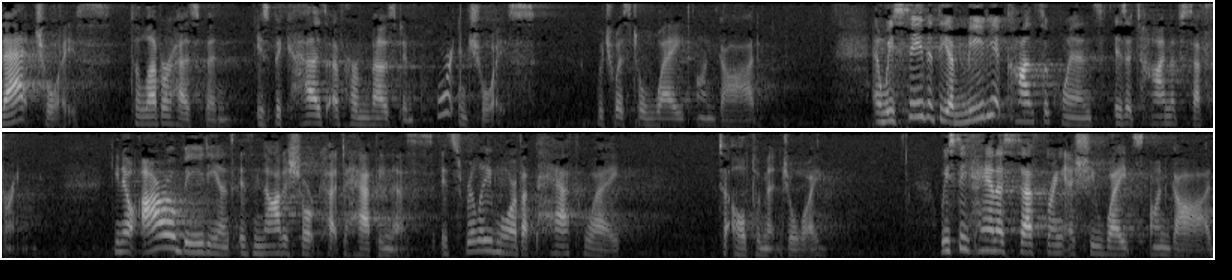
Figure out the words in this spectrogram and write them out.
that choice to love her husband is because of her most important choice, which was to wait on God. And we see that the immediate consequence is a time of suffering. You know, our obedience is not a shortcut to happiness. It's really more of a pathway to ultimate joy. We see Hannah suffering as she waits on God.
